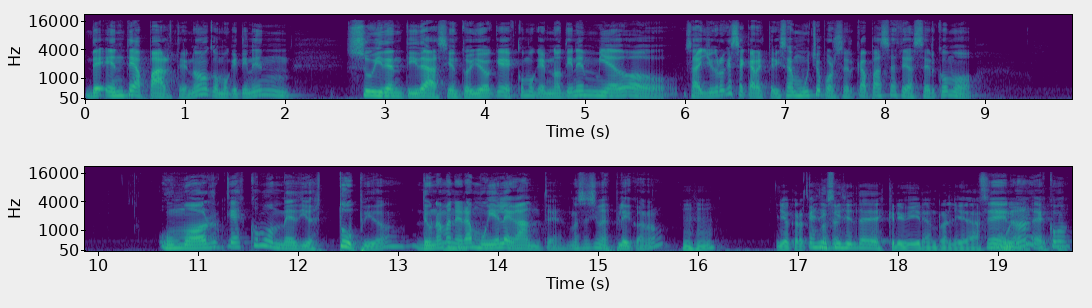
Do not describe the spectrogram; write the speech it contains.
de ente aparte, ¿no? Como que tienen su identidad, siento yo que es como que no tienen miedo, o sea, yo creo que se caracterizan mucho por ser capaces de hacer como humor que es como medio estúpido, de una manera muy elegante. No sé si me explico, ¿no? Yo creo que es No sé. difícil de describir en realidad. Sí, Muy ¿no? Es como-.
